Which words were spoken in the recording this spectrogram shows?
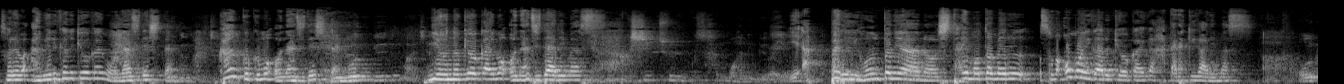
それはアメリカの教会も同じでした。韓国も同じでした。日本の教会も同じであります。やっぱり本当にあの死体求めるその思いがある教会が働きがあります。今日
